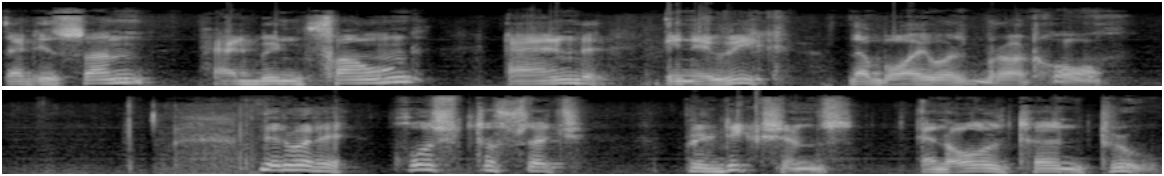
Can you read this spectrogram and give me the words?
that his son had been found and in a week the boy was brought home. There were a host of such predictions and all turned true.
